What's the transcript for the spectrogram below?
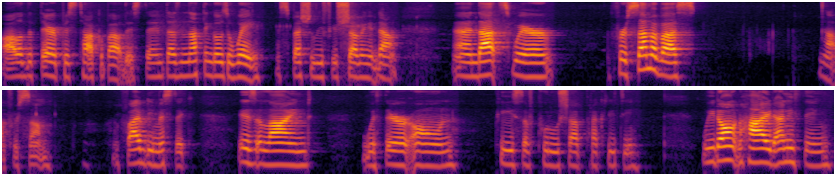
All of the therapists talk about this. Then does nothing goes away, especially if you're shoving it down. And that's where for some of us, not for some, 5D mystic is aligned with their own piece of Purusha Prakriti. We don't hide anything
